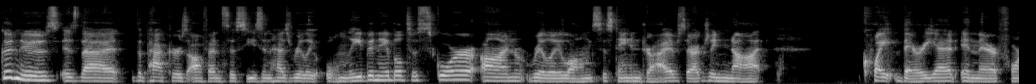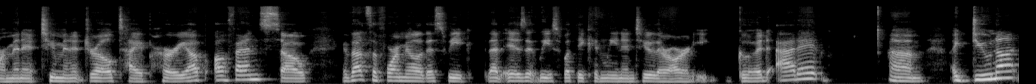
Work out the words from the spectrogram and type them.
Good news is that the Packers offense this season has really only been able to score on really long sustained drives. They're actually not quite there yet in their four minute, two minute drill type hurry up offense. So if that's the formula this week, that is at least what they can lean into. They're already good at it. Um, I do not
